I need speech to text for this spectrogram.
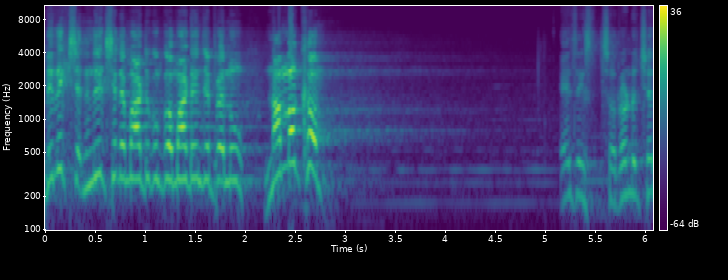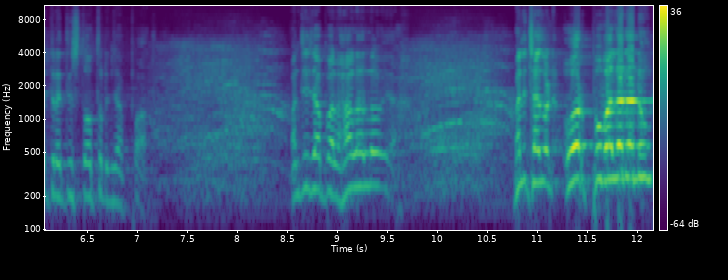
నిరీక్ష నిరీక్షణ మాటకు ఇంకో మాట ఏం చెప్పాను? నమ్మకం. రెండు చేతులు ఎత్తి స్తోత్రం చెప్పాలి. మంచి చెప్పాలి. హలలో మళ్ళీ చదవండి. ఓర్పు వలనను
